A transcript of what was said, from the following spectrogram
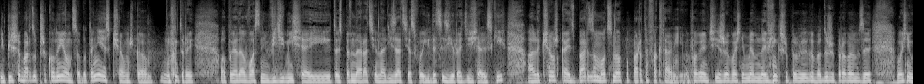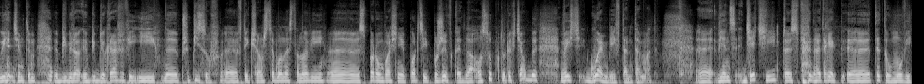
i pisze bardzo przekonująco, bo to nie jest książka, której opowiada o własnym widzimisię i to jest pewna racjonalizacja swoich decyzji rodzicielskich, ale książka jest bardzo mocno poparta faktami. Powiem ci, że właśnie miałem największy, chyba duży problem z właśnie ujęciem tym bibliografii i e, przypisów e, w tej książce, bo ona stanowi e, sporą właśnie porcję i pożywkę dla osób, które chciałby wejść głębiej w ten temat. Więc dzieci to jest, tak jak tytuł mówi,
